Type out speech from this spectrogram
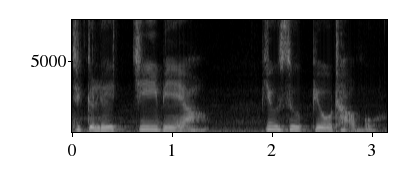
ဒီကလေးကြီးပြင်းအောင်ပြုစုပြိုးထောင်ဖို့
